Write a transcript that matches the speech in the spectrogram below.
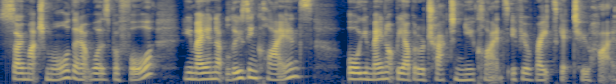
so much more than it was before, you may end up losing clients or you may not be able to attract new clients if your rates get too high.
